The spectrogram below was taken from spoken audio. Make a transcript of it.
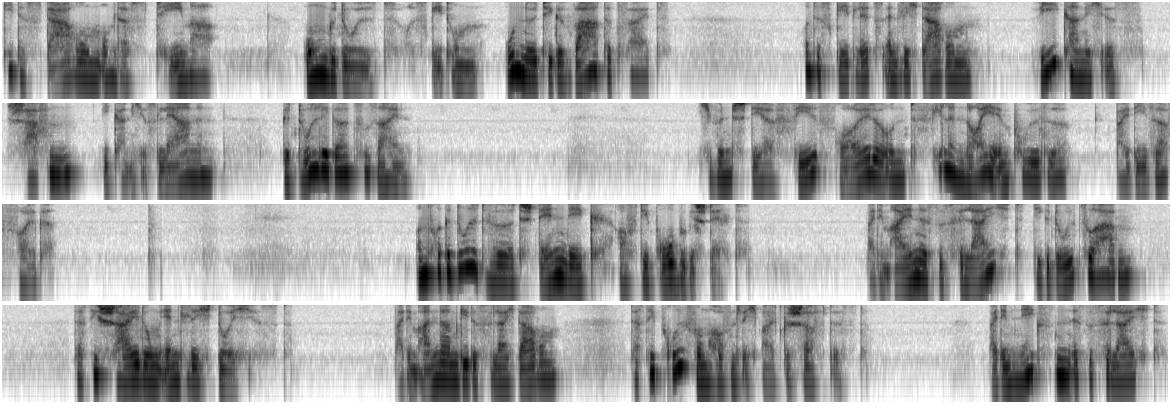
geht es darum, um das Thema Ungeduld. Es geht um unnötige Wartezeit. Und es geht letztendlich darum, wie kann ich es schaffen, wie kann ich es lernen, geduldiger zu sein. Ich wünsche dir viel Freude und viele neue Impulse bei dieser Folge. Unsere Geduld wird ständig auf die Probe gestellt. Bei dem einen ist es vielleicht die Geduld zu haben, dass die Scheidung endlich durch ist. Bei dem anderen geht es vielleicht darum, dass die Prüfung hoffentlich bald geschafft ist. Bei dem nächsten ist es vielleicht,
